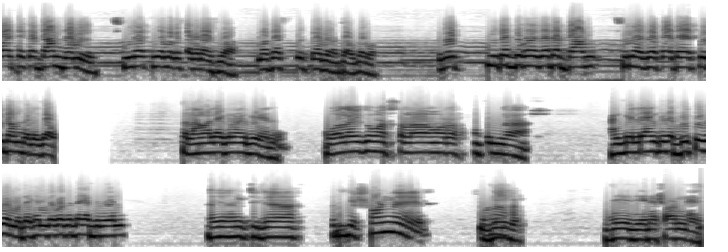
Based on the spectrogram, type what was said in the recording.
কয় টাকার দাম বলে, শুনে তুমি আমার কাছে আবার আসবা। আমার কাছে করতে হবে না যাও ধরো তুমি তিনটার দোকানে যারা দাম শুনে আসবে কয় টাকা দাম বলে, যাও। সালাম আলাইকুম আঙ্কেল। ওয়ালাইকুম আসসালাম রহমতুল্লাহ। আঙ্কেল এই আংটিটা বিক্রি করব। দেখেন তো কত টাকা দিবেন? এই আংটিটা কি স্বর্ণের? জি। জি জি এটা স্বর্ণের।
